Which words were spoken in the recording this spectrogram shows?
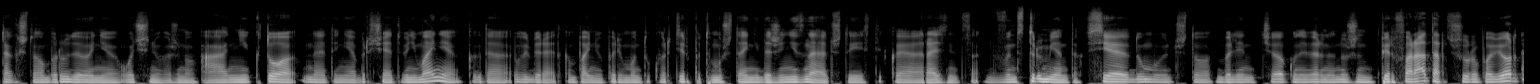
Так что оборудование очень важно. А никто на это не обращает внимания, когда выбирает компанию по ремонту квартир, потому что они даже не знают, что есть такая разница в инструментах. Все думают, что, блин, человеку, наверное, нужен перфоратор, шуруповерт,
